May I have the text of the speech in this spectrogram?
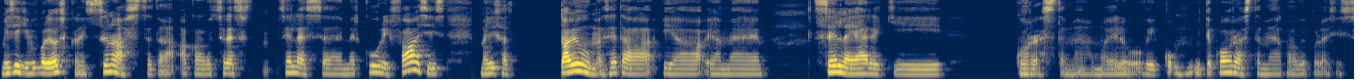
Me isegi võib-olla ei oska neid sõnastada, aga vot selles, selles äh, Merkuuri faasis me lihtsalt tajume seda ja, ja me selle järgi korrastame oma elu või mitte korrastame, aga võib-olla siis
